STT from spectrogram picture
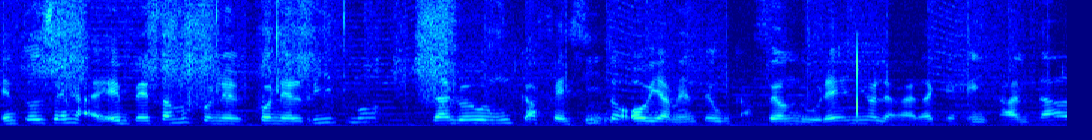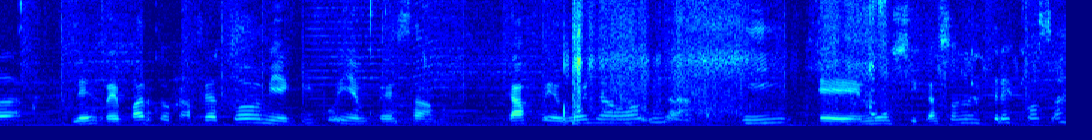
entonces empezamos con el, con el ritmo, ya luego un cafecito, obviamente un café hondureño, la verdad que encantada. Les reparto café a todo mi equipo y empezamos. Café, buena onda y eh, música. Son las tres cosas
